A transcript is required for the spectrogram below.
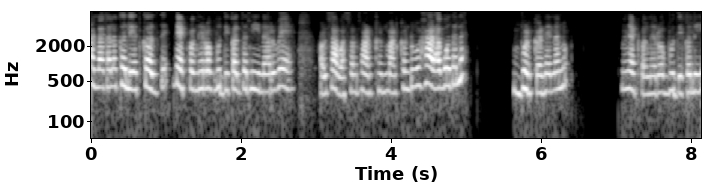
ಅಲ್ಲ ಕಾಲ ಕಲಿಯೋದು ಕಲಿತೆ. ನೆಟ್ಕೊಂಡಿರೋ ಬುದ್ಧಿ ಕಲ್ತ ನೀನಾರುವೆ. ಅವ್ಳು ಸವಾಸ ಮಾಡ್ಕೊಂಡು ಮಾಡ್ಕೊಂಡು ಹಾಳಾಗೋದಲ್ಲ? ಬಡ್ಕೊಂಡೆ ನಾನು. ನೆಟ್ಕೊಂಡಿರೋ ಬುದ್ಧಿ ಕಲಿ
